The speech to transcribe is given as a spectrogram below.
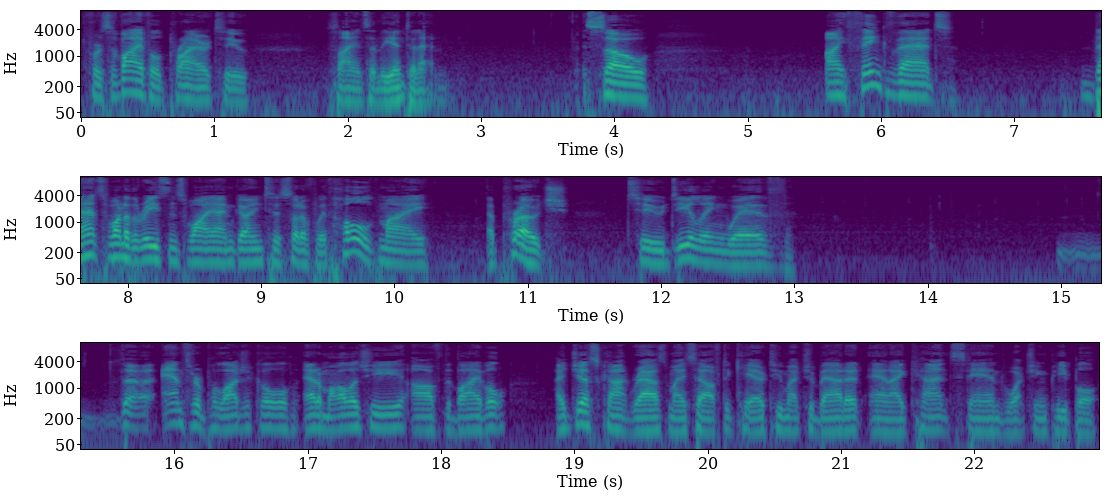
for survival prior to science and the internet. So I think that that's one of the reasons why I'm going to sort of withhold my approach to dealing with the anthropological etymology of the Bible. I just can't rouse myself to care too much about it, and I can't stand watching people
